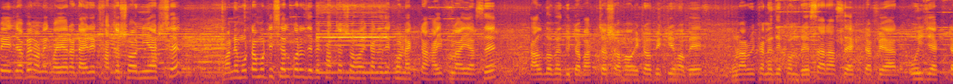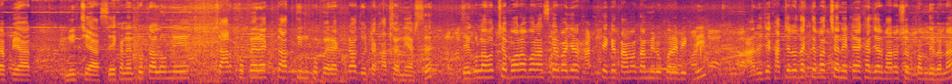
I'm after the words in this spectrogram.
পেয়ে যাবেন। অনেক ভাইয়ারা ডাইরেক্ট খাঁচা সহ নিয়ে আসছে। মানে মোটামুটি সেল করে দেবে খাঁচা সহ এখানে দেখুন একটা হাই ফ্লাই আছে। কালদমে দুইটা বাচ্চা সহ এটাও বিক্রি হবে। ওনার ওইখানে দেখুন রেসার আছে একটা পেয়ার ওই যে একটা পেয়ার নিচে আছে। এখানে টোটাল উনি চার কোপের একটা, তিন কোপের একটা, দুইটা খাঁচা নিয়ে আসছে। এগুলো হচ্ছে বরাবর আজকের বাজার হাট থেকে দামা দামাদামির উপরে বিক্রি। আর এই যে খাঁচাটা দেখতে পাচ্ছেন, এটা এক হাজার বারোশোর কম দেবে না।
